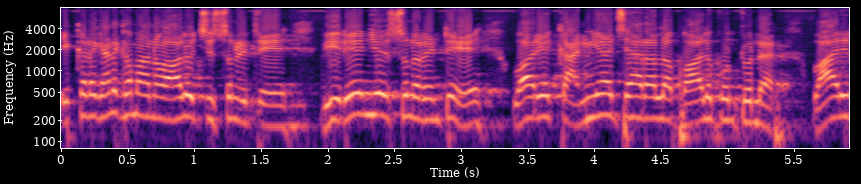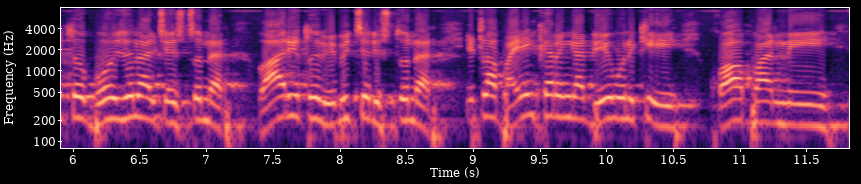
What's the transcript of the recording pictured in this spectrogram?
ఇక్కడ కనుక మనం ఆలోచిస్తున్నట్టే వీరేం చేస్తున్నారంటే వారి యొక్క అన్యాచారాల్లో పాల్గొంటున్నారు. వారితో భోజనాలు చేస్తున్నారు. వారితో వ్యభిచరిస్తున్నారు. ఇట్లా భయంకరంగా దేవునికి కోపాన్ని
